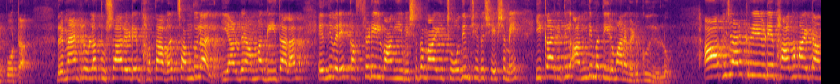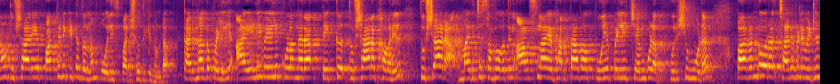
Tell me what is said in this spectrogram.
റിപ്പോർട്ട്. റിമാൻഡിലുള്ള തുഷാരയുടെ ഭർത്താവ് ചന്തുലാൽ ഇയാളുടെ അമ്മ ഗീതാലാൽ എന്നിവരെ കസ്റ്റഡിയിൽ വാങ്ങി വിശദമായി ചോദ്യം ചെയ്ത ശേഷമേ ഇക്കാര്യത്തിൽ അന്തിമ തീരുമാനമെടുക്കുകയുള്ളൂ. ആഭിചാരക്രിയയുടെ ഭാഗമായിട്ടാണോ തുഷാരയെ പട്ടിണി കിട്ടതെന്നും പോലീസ് പരിശോധിക്കുന്നുണ്ട്. കരുനാഗപ്പള്ളി അയണിവേളിക്കുളങ്ങര തെക്ക് തുഷാര ഭവനിൽ തുഷാര മരിച്ച സംഭവത്തിൽ അറസ്റ്റിലായ ഭർത്താവ് പൂയപ്പള്ളി ചെങ്കുളം കുരിശുമൂട് പറണ്ടോറ് ചരുവിളി വീട്ടിൽ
